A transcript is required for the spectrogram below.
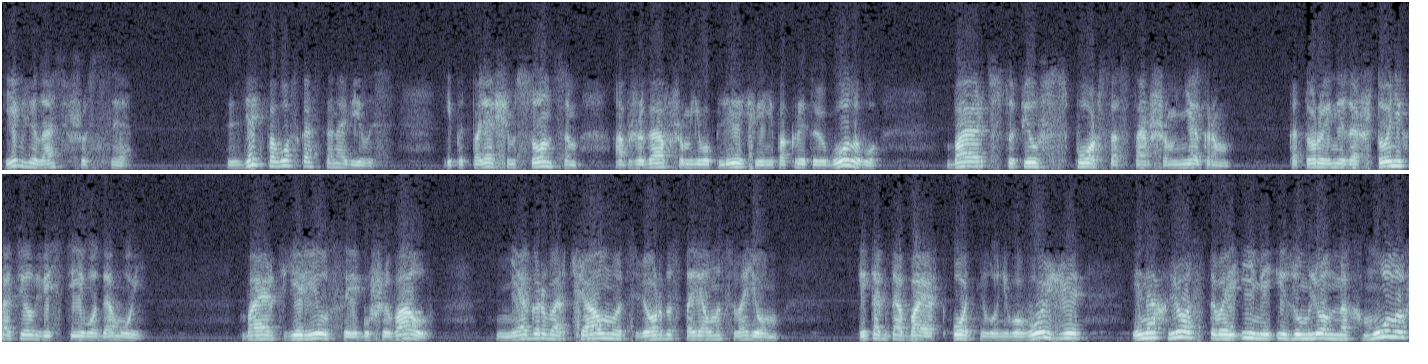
и влилась в шоссе. Здесь повозка остановилась, и под палящим солнцем, обжигавшим его плечи и непокрытую голову, Байерд вступил в спор со старшим негром, который ни за что не хотел вести его домой. Байерт ярился и бушевал, негр ворчал, но твердо стоял на своем. И тогда Байерт отнял у него вожжи и, нахлестывая ими изумленных мулов,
